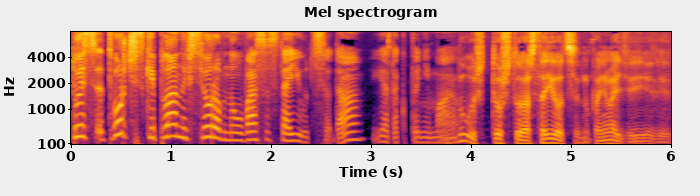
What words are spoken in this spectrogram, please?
То есть творческие планы все равно у вас остаются, да, я так понимаю? Ну, то, что остается, ну, понимаете,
